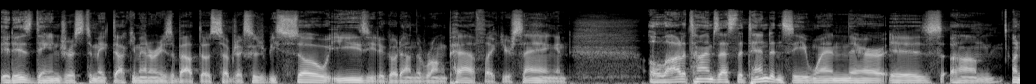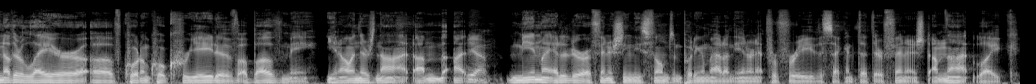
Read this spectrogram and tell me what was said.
it is dangerous to make documentaries about those subjects. It would be so easy to go down the wrong path, like you're saying. And a lot of times that's the tendency when there is um, another layer of quote unquote creative above me, you know, and there's not. Um, I, Yeah. Me and my editor are finishing these films and putting them out on the internet for free the second that they're finished. I'm not like.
